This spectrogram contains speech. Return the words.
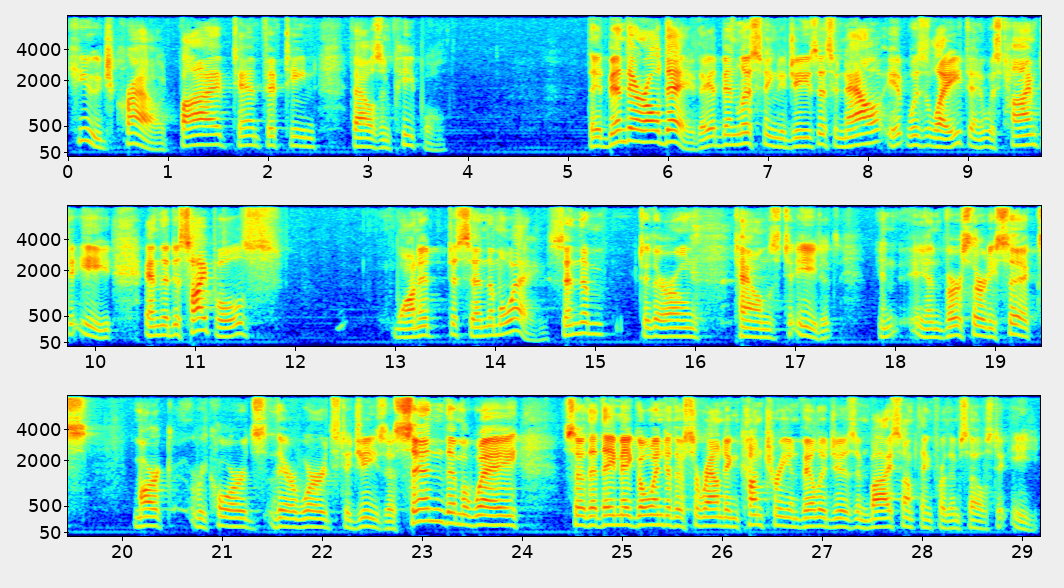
huge crowd 5, 10, 15,000 people. They had been there all day. They had been listening to Jesus, and now it was late and it was time to eat. And the disciples wanted to send them away, send them to their own towns to eat. In, in verse 36, Mark records their words to Jesus Send them away so that they may go into the surrounding country and villages and buy something for themselves to eat.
